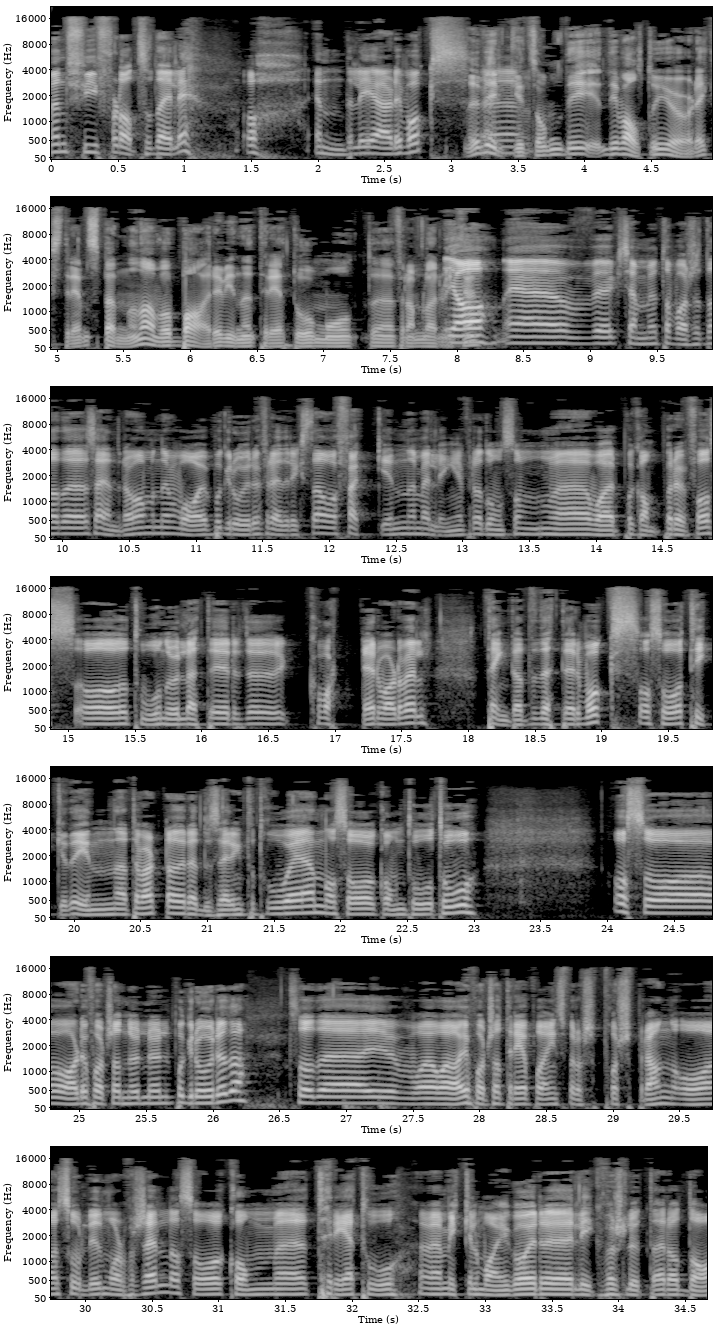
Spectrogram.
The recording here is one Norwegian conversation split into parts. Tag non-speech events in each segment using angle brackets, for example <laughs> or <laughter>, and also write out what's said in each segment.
Men fy flate, så deilig. Åh, endelig er de i boks. Det virket som de, de valgte å gjøre det ekstremt spennende da, ved å bare vinne 3-2 mot uh, Fram Larvik. Ja, jeg kommer tilbake til det senere òg, men vi var jo på Grorud Fredrikstad og fikk inn meldinger fra de som eh, var på kamp på Raufoss. Og 2-0 etter eh, kvarter, var det vel. Tenkte at dette er voks, og så tikket det inn etter hvert. Og redusering til 2-1, og så kom 2-2. Og så var det fortsatt 0-0 på Grorud, da. Så det var jo fortsatt tre poengs forsprang og solid målforskjell. Og så kom 3-2 med Mikkel Maigård like før slutt der, og da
